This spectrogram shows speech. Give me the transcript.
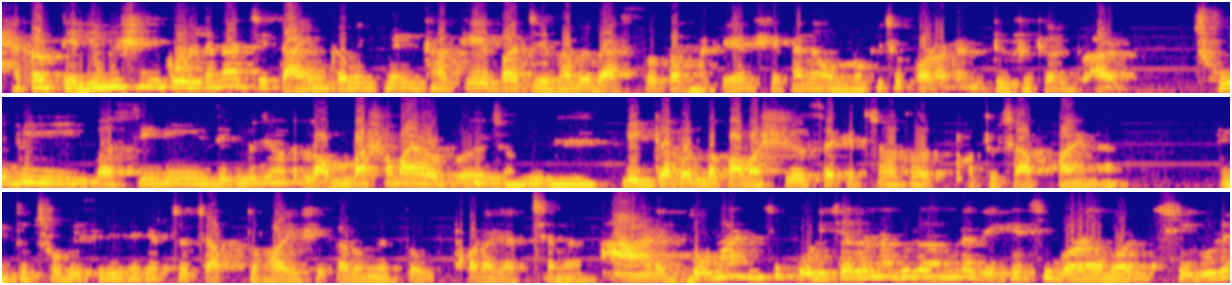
হ্যাঁ কারণ টেলিভিশন করলে না যে টাইম কমিটমেন্ট থাকে বা যেভাবে ব্যস্ততা থাকে সেখানে অন্য কিছু করাটা ডিফিকাল্ট আর ছবি বা সিরিজ এগুলো যেন লম্বা সময়ের প্রয়োজন বিজ্ঞাপন বা কমার্শিয়াল এর ক্ষেত্রে হয়তো অত চাপ হয় না। কিন্তু ছবি সিরিজের ক্ষেত্রে চাপ তো হয় সে কারণে তো করা যাচ্ছে না। আর তোমার যে পরিচালনাগুলো আমরা দেখেছি বরাবর সেগুলো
